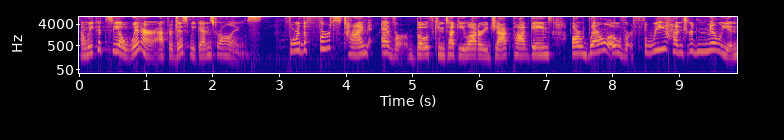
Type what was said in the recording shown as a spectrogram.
and we could see a winner after this weekend's drawings. For the first time ever, both Kentucky Lottery jackpot games are well over $300 million.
